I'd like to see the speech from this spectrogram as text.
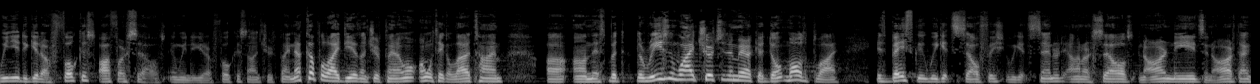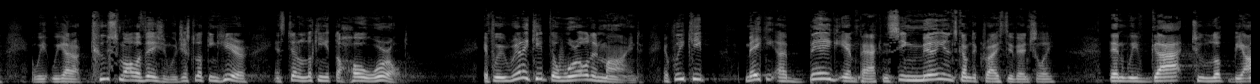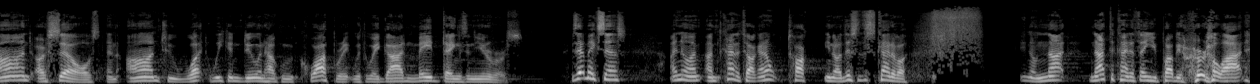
we need to get our focus off ourselves and we need to get our focus on church planting. Now, a couple ideas on church planting. I won't, I won't take a lot of time uh, on this, but the reason why churches in America don't multiply is basically we get selfish, we get centered on ourselves and our needs and our thing. And we, we got a too small a vision. We're just looking here instead of looking at the whole world. If we really keep the world in mind, if we keep making a big impact and seeing millions come to Christ eventually, then we've got to look beyond ourselves and on to what we can do and how can we cooperate with the way God made things in the universe. Does that make sense? I know I'm, I'm kind of talking. I don't talk, you know, this, this is kind of a, you know, not, not the kind of thing you probably heard a lot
